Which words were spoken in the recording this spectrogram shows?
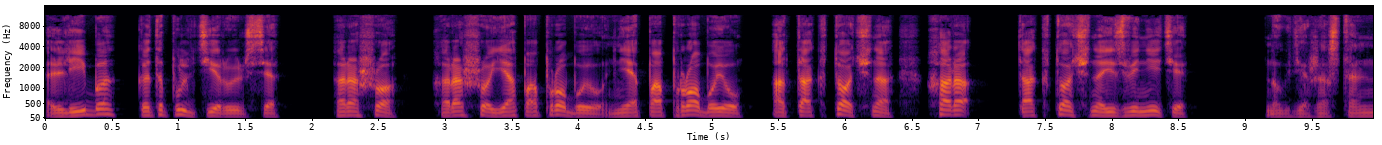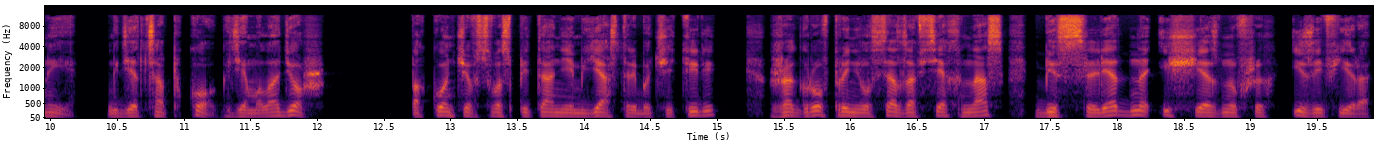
Либо катапультируешься. Хорошо, хорошо, я попробую. Не попробую. А так точно. Хара... Так точно, извините. Но где же остальные? Где Цапко? Где молодежь? Покончив с воспитанием «Ястреба-4», Жагров принялся за всех нас, бесследно исчезнувших из эфира.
